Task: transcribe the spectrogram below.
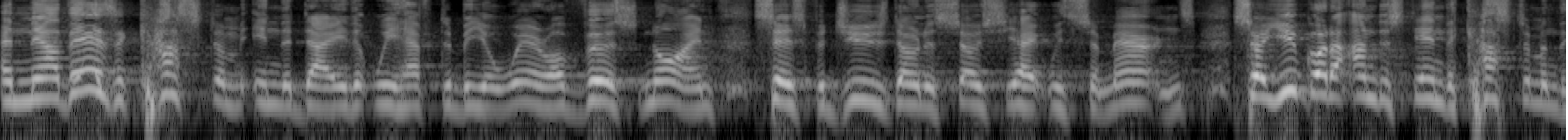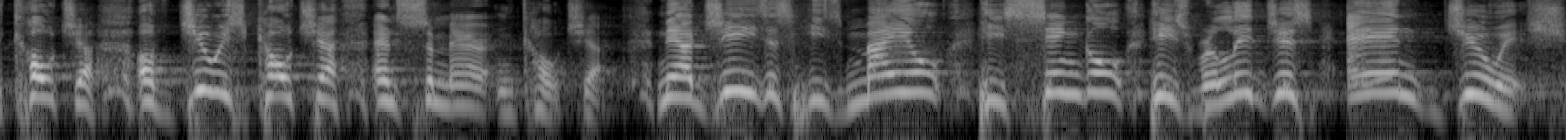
And now there's a custom in the day that we have to be aware of. Verse 9 says, For Jews don't associate with Samaritans. So you've got to understand the custom and the culture of Jewish culture and Samaritan culture. Now, Jesus, he's male, he's single, he's religious and Jewish.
